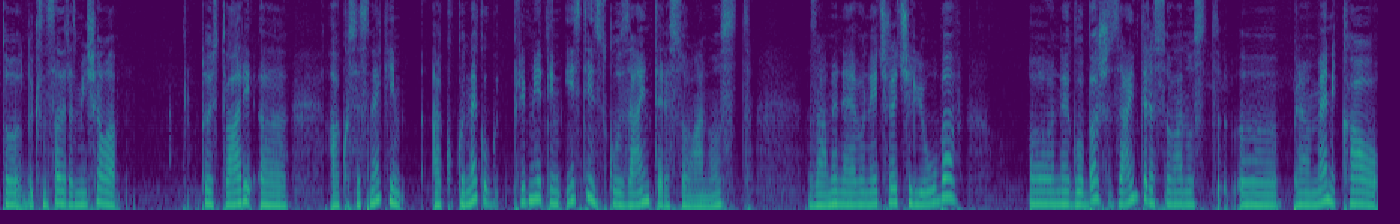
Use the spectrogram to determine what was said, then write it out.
to dok sam sad razmišljala to je stvari uh, ako se s nekim ako kod nekog primijetim istinsku zainteresovanost za mene, evo neću reći ljubav o, nego baš zainteresovanost o, prema meni kao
